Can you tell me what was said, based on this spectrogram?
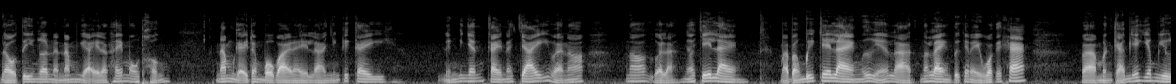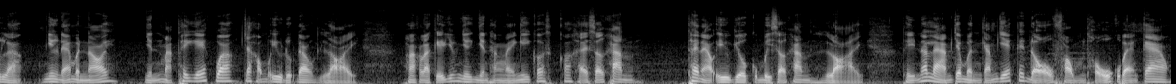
Đầu tiên lên là năm gậy là thấy mâu thuẫn. Năm gậy trong bộ bài này là những cái cây, những cái nhánh cây nó cháy và nó nó, gọi là, nó cháy lan. Mà bạn biết cháy lan có nghĩa là nó lan từ cái này qua cái khác. Và mình cảm giác giống như là, như nãy mình nói, nhìn mặt thấy ghét quá, chắc không yêu được đâu, loại. Hoặc là kiểu giống như nhìn thằng này nghi có có thể sở khanh, thế nào yêu vô cũng bị sở khanh, loại. Thì nó làm cho mình cảm giác cái độ phòng thủ của bạn cao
